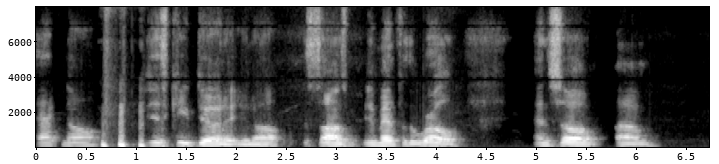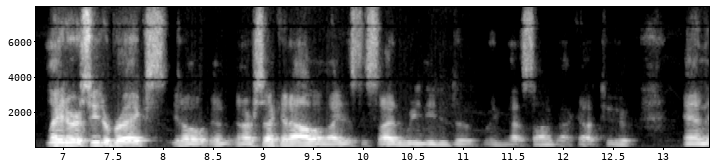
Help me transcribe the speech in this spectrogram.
Heck no. you just keep doing it, you know. The song's meant for the world. And so um, later, Cedar Breaks, you know, in, in our second album, I just decided we needed to bring that song back out too. And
